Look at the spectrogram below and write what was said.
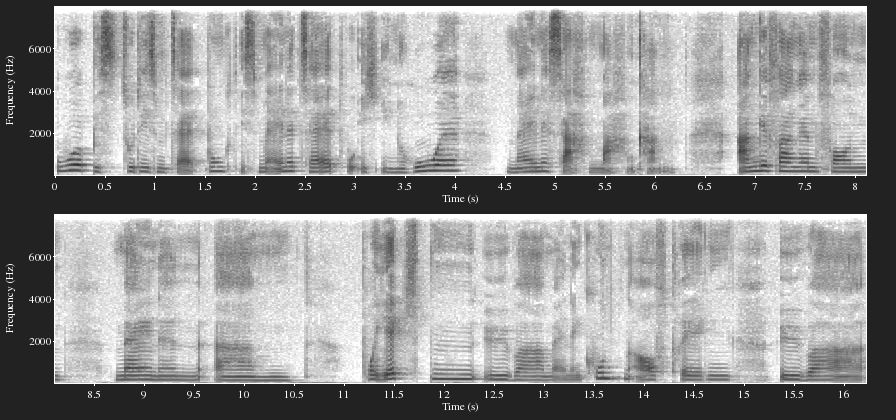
Uhr bis zu diesem Zeitpunkt ist meine Zeit, wo ich in Ruhe meine Sachen machen kann. Angefangen von meinen ähm, Projekten, über meinen Kundenaufträgen, über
